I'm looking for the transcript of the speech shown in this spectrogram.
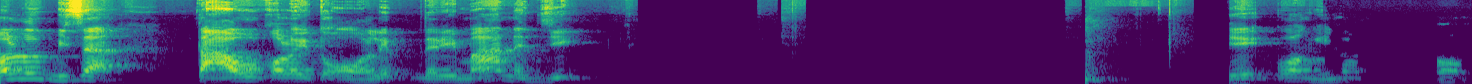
oh lu bisa tahu kalau itu Olip dari mana, Ji? Ji, uang hilang. Oh,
